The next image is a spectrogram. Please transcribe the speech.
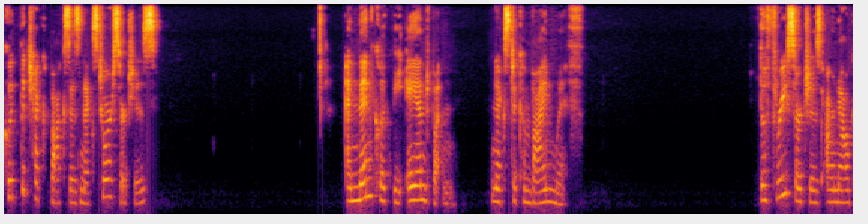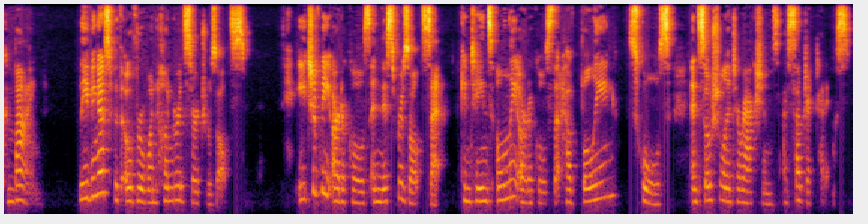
Click the check boxes next to our searches and then click the AND button next to Combine With. The three searches are now combined, leaving us with over 100 search results. Each of the articles in this result set contains only articles that have bullying, schools, and social interactions as subject headings.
